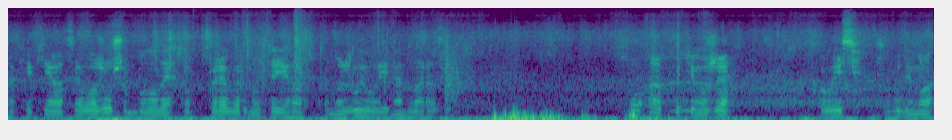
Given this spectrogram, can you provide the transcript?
так як я це ложу, щоб було легко перевернути його, то можливо і на два рази. Ну а потім вже колись будемо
